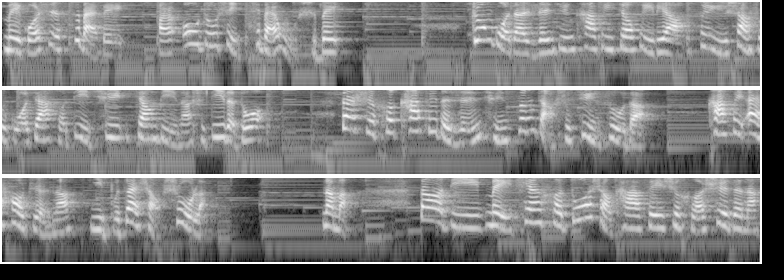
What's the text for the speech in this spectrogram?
美国是四百杯，而欧洲是七百五十杯。中国的人均咖啡消费量虽与上述国家和地区相比呢是低得多，但是喝咖啡的人群增长是迅速的。咖啡爱好者呢已不在少数了。那么，到底每天喝多少咖啡是合适的呢？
